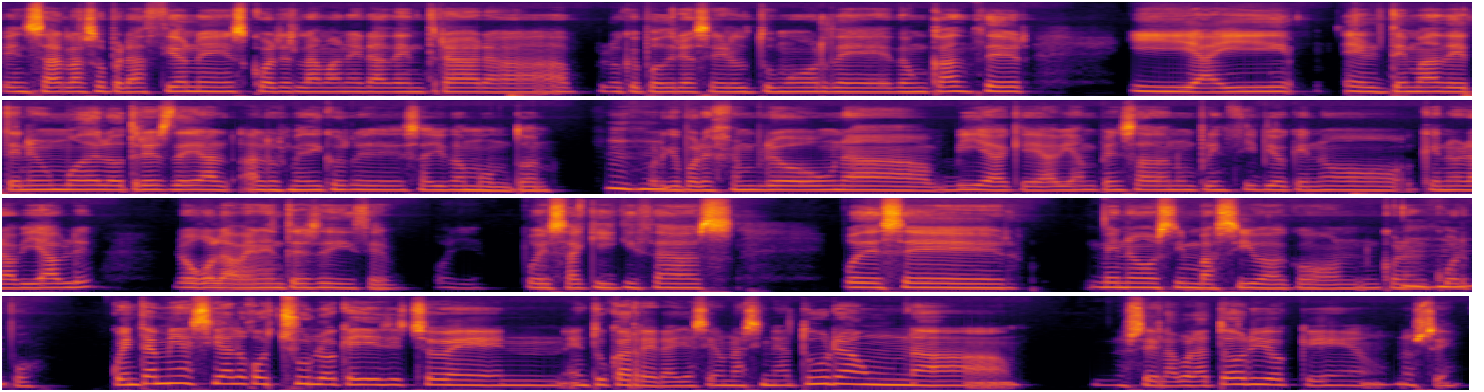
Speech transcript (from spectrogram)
pensar las operaciones, cuál es la manera de entrar a lo que podría ser el tumor de, de un cáncer. Y ahí el tema de tener un modelo 3D a, a los médicos les ayuda un montón. Ujú. Porque, por ejemplo, una vía que habían pensado en un principio que no, que no era viable, luego la ven en 3D y dicen, oye, pues aquí quizás puede ser menos invasiva con, con el Ujú. cuerpo. Cuéntame así algo chulo que hayas hecho en, en tu carrera, ya sea una asignatura, una, no sé, laboratorio, que, no sé.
